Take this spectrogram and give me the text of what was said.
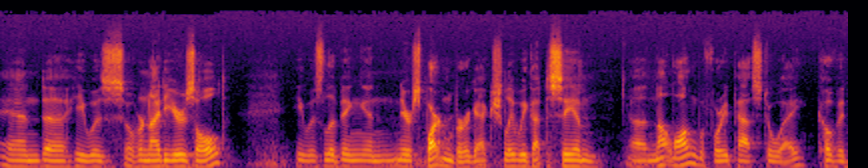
And uh, he was over 90 years old. He was living in near Spartanburg, actually. We got to see him uh, not long before he passed away. COVID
